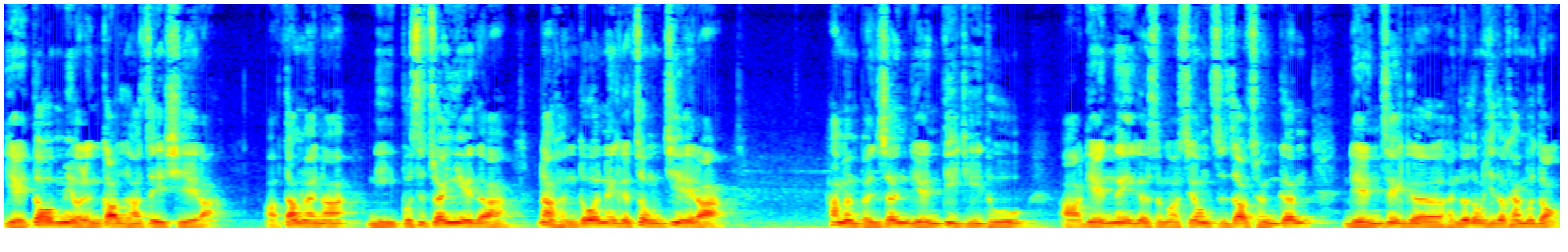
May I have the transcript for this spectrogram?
也都没有人告诉他这些啦，啊，当然啦，你不是专业的啊，那很多那个中介啦，他们本身连地籍图啊，连那个什么使用执照存根，连这个很多东西都看不懂。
